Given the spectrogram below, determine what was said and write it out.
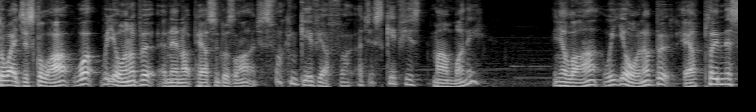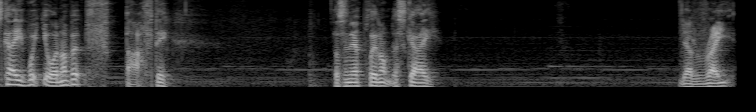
Do I just go like, what, what you on about? And then that person goes like, I just fucking gave you a fuck, I just gave you my money. And you're like, what you on about? Airplane the sky, what you on about? Pfft, dafty. There's an airplane up the sky. You're right.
